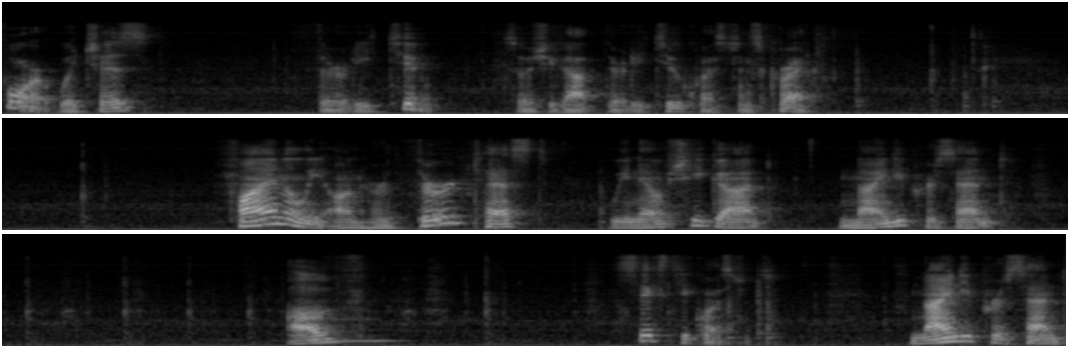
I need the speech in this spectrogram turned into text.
4, which is 32. So she got 32 questions correct. Finally, on her third test, we know she got 90% of 60 questions. 90%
